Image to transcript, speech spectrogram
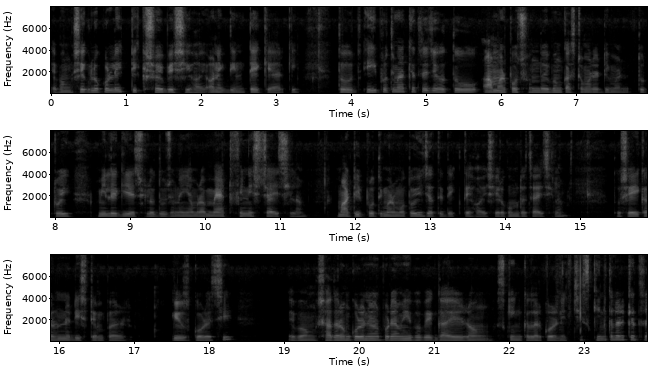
এবং সেগুলো করলেই টিকসই বেশি হয় অনেক দিন টেকে আর কি। তো এই প্রতিমার ক্ষেত্রে যেহেতু আমার পছন্দ এবং কাস্টমারের ডিমান্ড দুটোই মিলে গিয়েছিল, দুজনেই আমরা ম্যাট ফিনিশ চাইছিলাম। মাটির প্রতিমার মতোই যাতে দেখতে হয়, সেরকমটা চাইছিলাম। তো সেই কারণে ডিস্টেম্পার ইউজ করেছি এবং সাদা রং করে নেওয়ার পরে আমি এভাবে গায়ের রং স্কিন কালার করে নিচ্ছি। স্কিন কালারের ক্ষেত্রে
